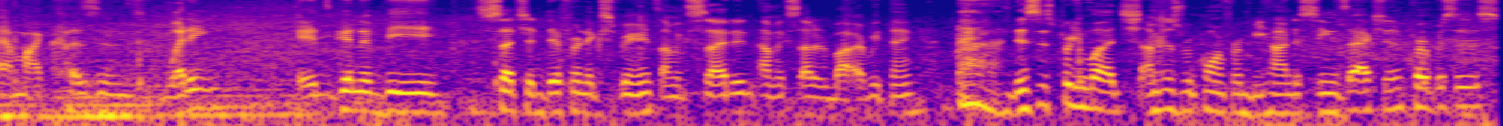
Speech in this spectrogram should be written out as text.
at my cousin's wedding. It's gonna be such a different experience. I'm excited. I'm excited about everything. this is pretty much, I'm just recording for behind the scenes action purposes.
